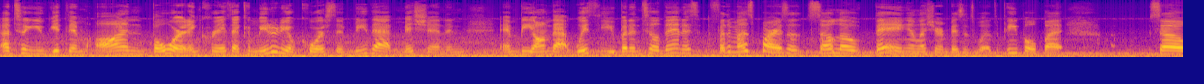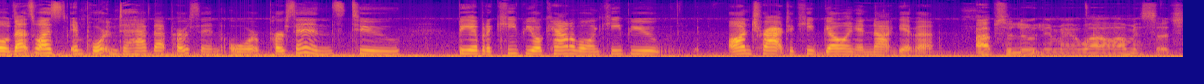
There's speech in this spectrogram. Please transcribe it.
until you get them on board and create that community, of course, and be that mission and and be on that with you. But until then, it's for the most part, it's a solo thing unless you're in business with other people. But so that's why it's important to have that person or persons to be able to keep you accountable and keep you on track to keep going and not give up. Absolutely, man. Wow, I'm in such.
